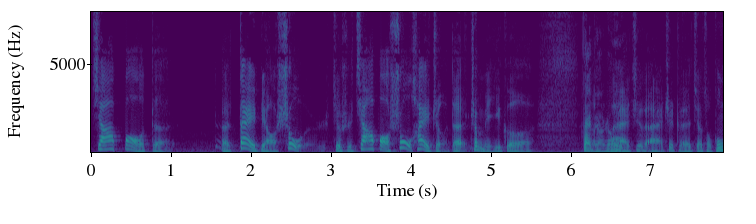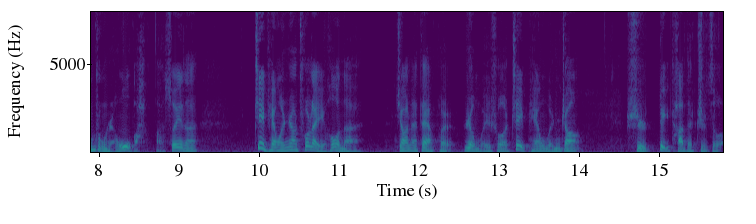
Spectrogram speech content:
家暴的。呃，代表受就是家暴受害者的这么一个代表人物，哎，这个哎，这个叫做公众人物吧，啊，所以呢，这篇文章出来以后呢，Johnny Depp 认为说这篇文章是对他的指责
